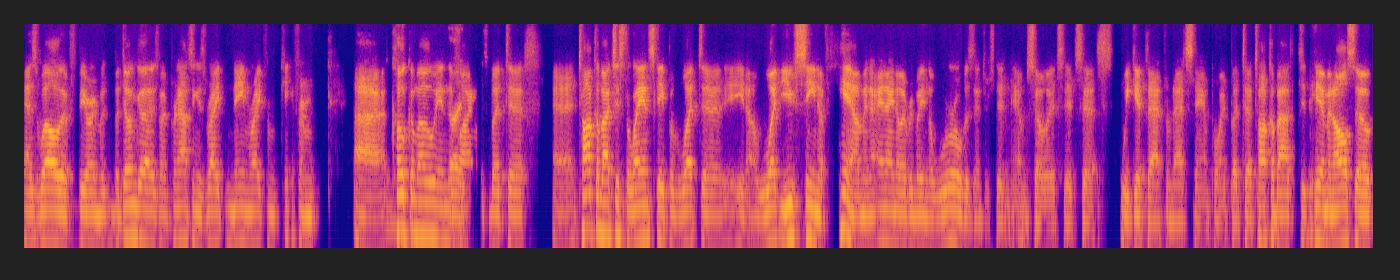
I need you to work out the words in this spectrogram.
as well. If Flory Bidunga, as I'm pronouncing his right name right from from uh, Kokomo in the right. finals, but uh, uh, talk about just the landscape of what uh, you know what you've seen of him, and, and I know everybody in the world is interested in him, so it's it's uh, we get that from that standpoint. But uh, talk about him, and also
